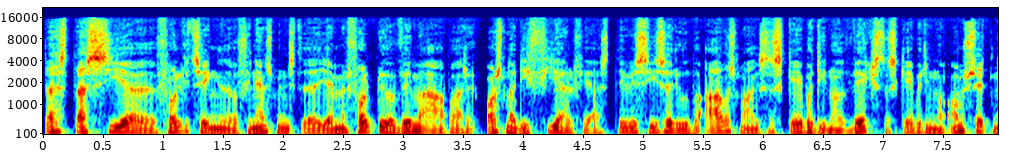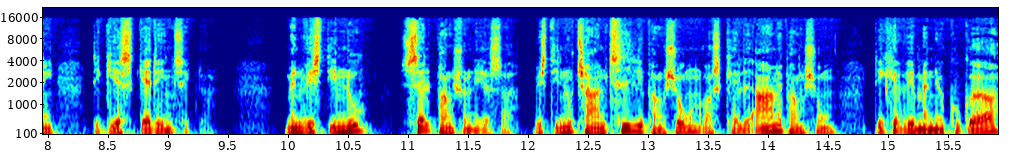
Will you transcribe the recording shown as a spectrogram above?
der, der siger Folketinget og Finansministeriet, jamen folk bliver ved med at arbejde, også når de er 74. Det vil sige, så er de ude på arbejdsmarkedet, så skaber de noget vækst, så skaber de noget omsætning, det giver skatteindtægter. Men hvis de nu selv pensionerer sig, hvis de nu tager en tidlig pension, også kaldet Arne-pension, det kan, vil man jo kunne gøre,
